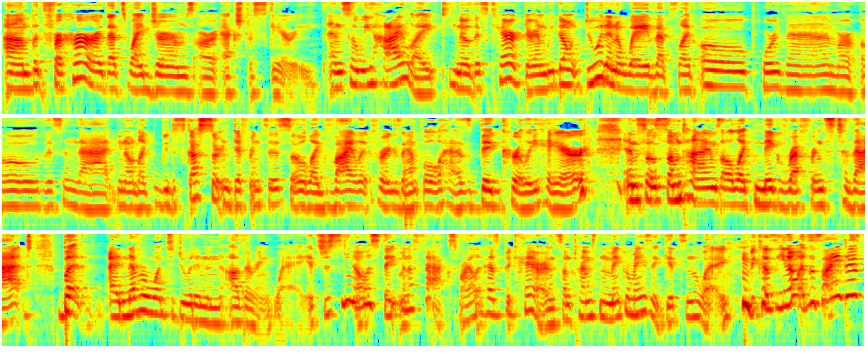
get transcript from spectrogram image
Um, but for her, that's why germs are extra scary. And so we highlight, you know, this character and we don't do it in a way that's like, oh, poor them or oh, this and that. You know, like we discuss certain differences. So, like Violet, for example, has big curly hair. And so sometimes I'll like make reference to that. But I never want to do it in an othering way. It's just, you know, a statement of facts. Violet has big hair, and sometimes in the maker maze it gets in the way. because, you know, as a scientist,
